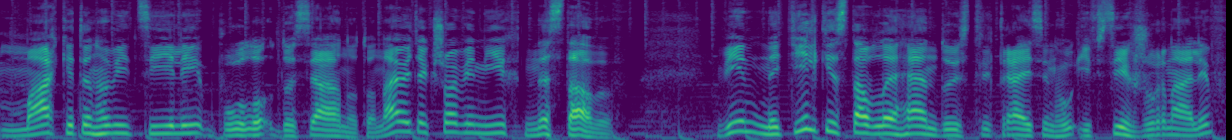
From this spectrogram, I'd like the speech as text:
маркетингові цілі було досягнуто, навіть якщо він їх не ставив. Він не тільки став легендою стрітрейсингу і всіх журналів,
